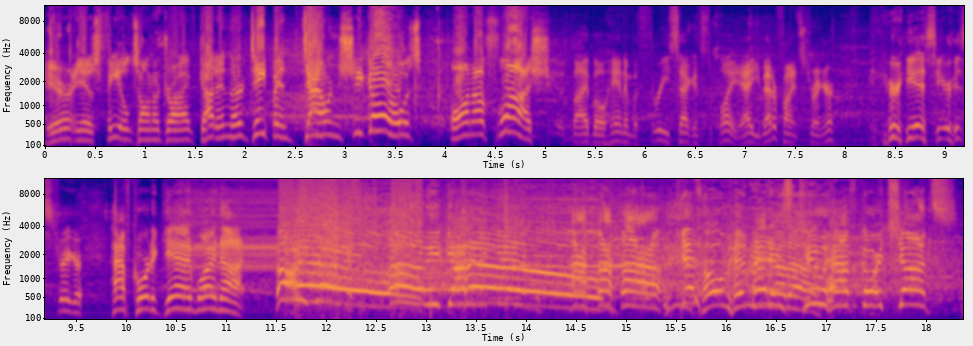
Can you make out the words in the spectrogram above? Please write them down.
Here is Fields on a drive. Got in there deep and down she goes on a flush. By Bohannon with three seconds to play. Yeah, you better find Stringer. Here he is. Here is Stringer. Half court again. Why not? Oh, he got it! Oh, oh he got it again! Get home, Henry. That is half court shots.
